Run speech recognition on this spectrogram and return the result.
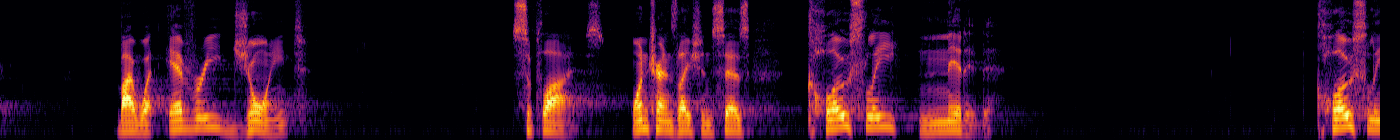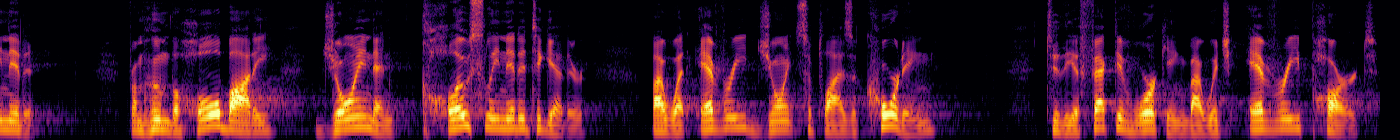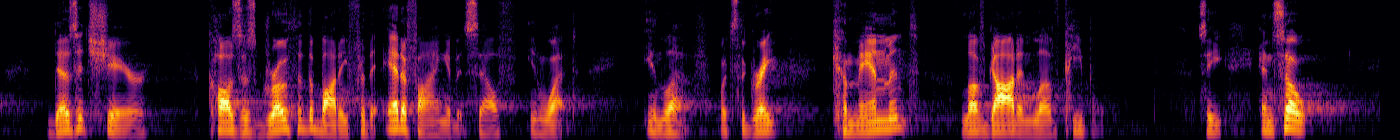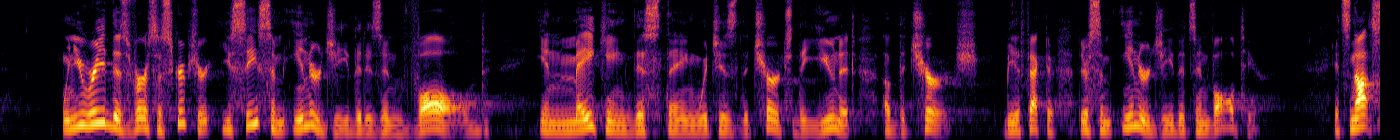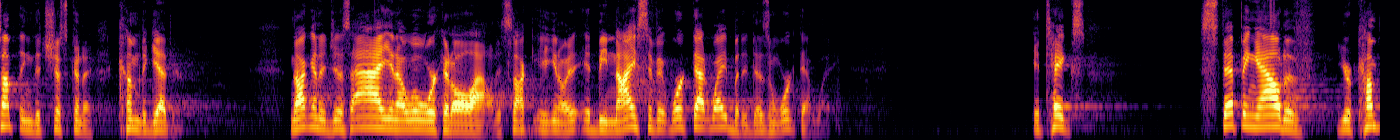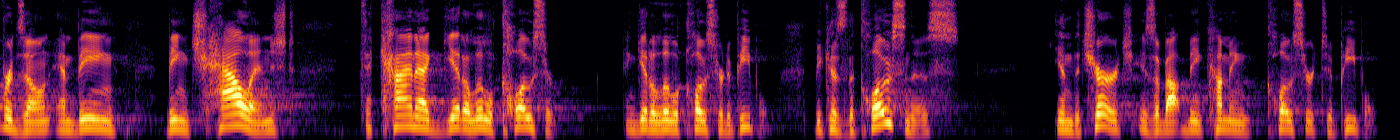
by what every joint supplies. One translation says, closely knitted. Closely knitted. From whom the whole body, joined and closely knitted together by what every joint supplies according to the effective working by which every part does its share, causes growth of the body for the edifying of itself in what? In love. What's the great commandment? Love God and love people. See, and so when you read this verse of Scripture, you see some energy that is involved in making this thing, which is the church, the unit of the church, be effective. There's some energy that's involved here. It's not something that's just going to come together. Not going to just, ah, you know, we'll work it all out. It's not, you know, it'd be nice if it worked that way, but it doesn't work that way. It takes stepping out of your comfort zone and being, being challenged to kind of get a little closer and get a little closer to people. Because the closeness in the church is about becoming closer to people.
